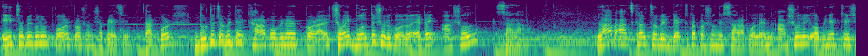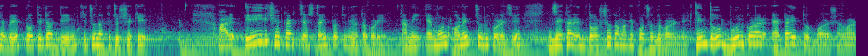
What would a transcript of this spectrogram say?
এই ছবিগুলোর পর প্রশংসা পেয়েছি। তারপর দুটো ছবিতে খারাপ অভিনয় করায় সবাই বলতে শুরু করল, এটাই আসল সারা। লাভ আজকাল ছবির ব্যর্থতা প্রসঙ্গে সারা বলেন, আসলেই অভিনেত্রী হিসেবে প্রতিটা দিন কিছু না কিছু শিখি। আর এই শেখার চেষ্টাই প্রতিনিয়ত করি। আমি এমন অনেক ছবি করেছি, যেখানে দর্শক আমাকে পছন্দ করেননি। কিন্তু ভুল করার এটাই তো বয়স আমার।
